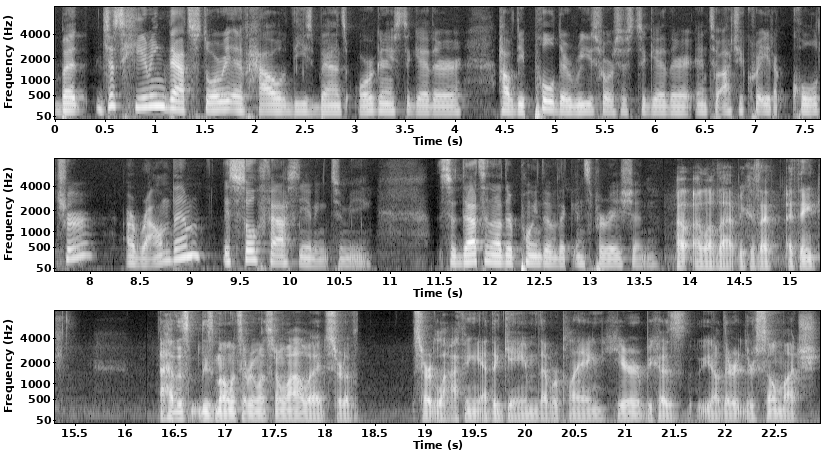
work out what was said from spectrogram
But just hearing that story of how these bands organize together, how they pull their resources together, and to actually create a culture around them is so fascinating to me. So that's another point of like inspiration. I, I love that because I, I think I have this, these moments every once in a while where I just sort of start laughing at the game that we're playing here because you know there, there's so much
